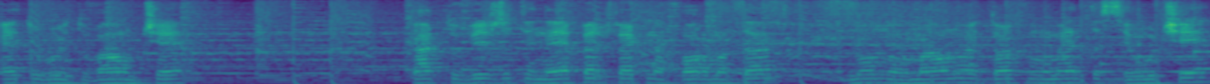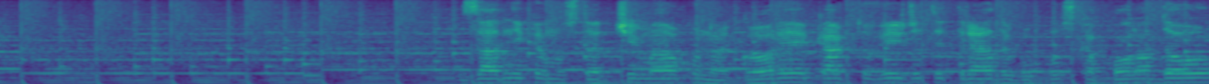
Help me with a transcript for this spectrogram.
Ето го и това момче. Както виждате не е перфектна формата, но нормално е той в момента се учи. Задника му стърчи малко нагоре, както виждате трябва да го пуска по-надолу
